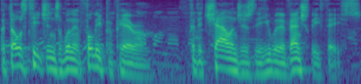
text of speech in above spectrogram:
But those teachings wouldn't fully prepare him for the challenges that he would eventually face.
